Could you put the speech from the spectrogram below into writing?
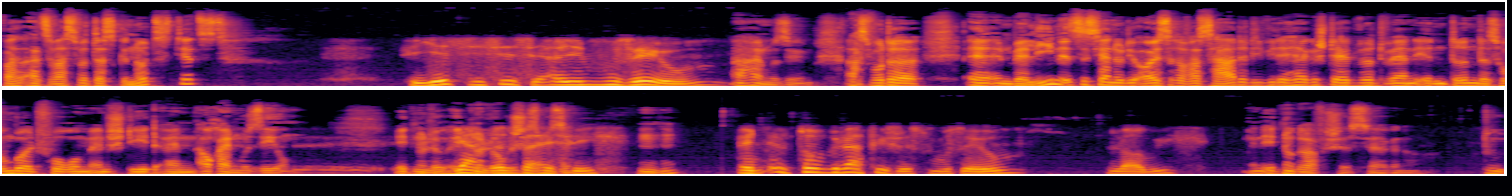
was, als was wird das genutzt jetzt? Jetzt ist es ein Museum. Ach, ein Museum. Ach, es wurde, äh, in Berlin ist es ja nur die äußere Fassade, die wiederhergestellt wird, während innen drin das Humboldt-Forum entsteht, ein, auch ein Museum. Ethnolog ja, ethnologisches das weiß Museum. Ich. Mhm. Ein ethnografisches Museum, glaube ich. Ein ethnografisches, ja, genau. Du,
